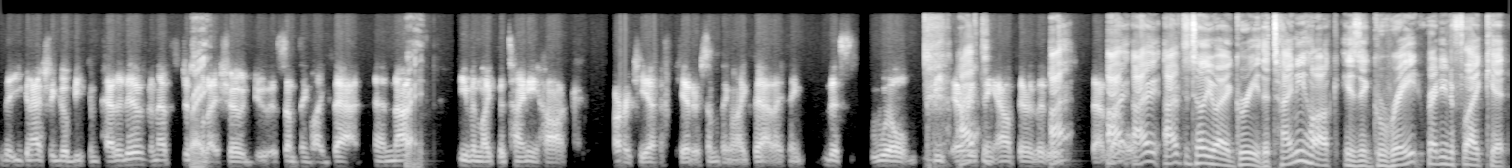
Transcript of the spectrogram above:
that you can actually go be competitive? And that's just Right. what I showed you is something like that, and not right even like the Tiny Hawk RTF kit or something like that. I think this will beat I have to- everything out there that is that I, level. I, I have to tell you i agree the tiny hawk is a great ready to fly kit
